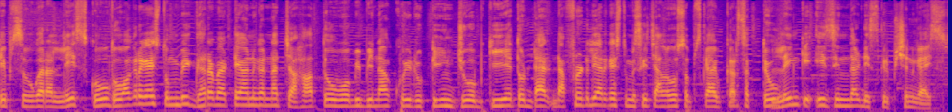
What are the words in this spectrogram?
टिप्स वगैरह ले सको। तो अगर गाइस तुम भी घर बैठे अर्न करना चाहते हो वो भी बिना कोई रूटीन जॉब किए तो डेफिनेटली यार गाइस तुम इसके चैनल को सब्सक्राइब कर सकते हो। Link is in the description guys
